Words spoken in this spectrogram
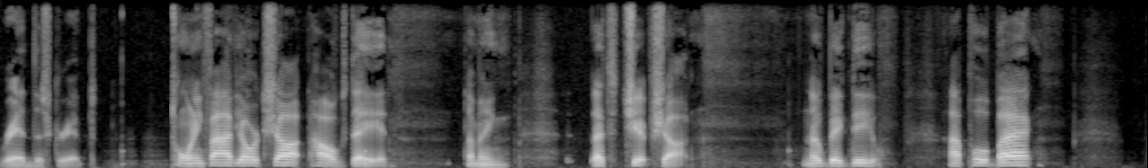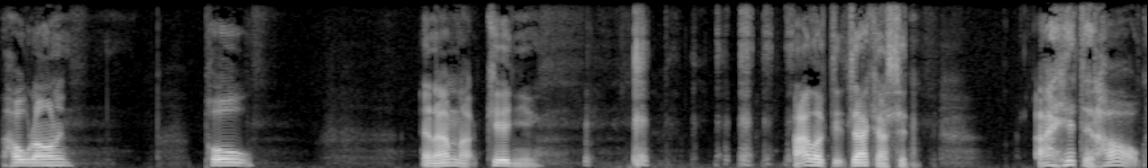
Read the script. twenty five yard shot, hog's dead. I mean, that's a chip shot, no big deal. I pull back, hold on him, pull, and I'm not kidding you. I looked at Zack. I said, I hit that hog.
